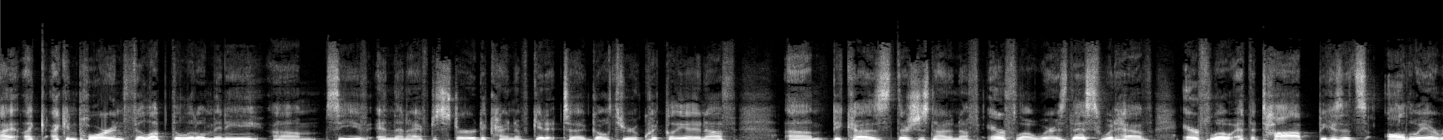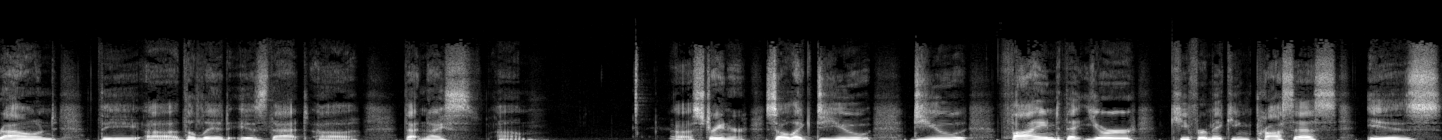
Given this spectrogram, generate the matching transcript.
I like I can pour and fill up the little mini um, sieve, and then I have to stir to kind of get it to go through quickly enough um, because there's just not enough airflow. Whereas this would have airflow at the top because it's all the way around the uh, the lid is that uh, that nice. Um, uh, strainer. So like, do you, do you find that your kefir making process is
